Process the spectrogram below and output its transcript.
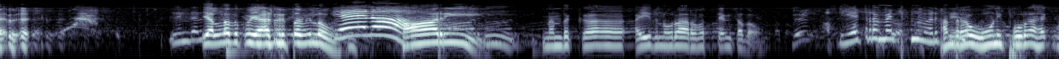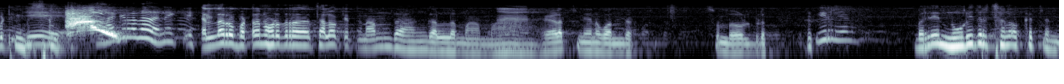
ಬೇರೆ. ಎಲ್ಲದಕ್ಕೂ ಎರಡು ಇರ್ತಾವಿಲ್ಲ ಅವು. ಏನು? ಹಾರಿ. ನಂದಕ್ಕ ಐದ್ನೂರ ಅರವತ್ತೆಂಟು ಅದಾವ. ಥಿಯೇಟರ್ ಮೇಂಟೈನ್ ಮಾಡ್ತೀನಿ ಅಂದ್ರ ಓಣಿ ಪೂರ ಹಾಕ್ಬಿಟ್ಟಿನಿ. ಎಲ್ಲರೂ ಬಟನ್ ಹೊಡೆದ್ರ ಚಲೋ ಆಕೈತಿ. ನಂದ ಹಂಗಲ್ಲ ಮಾಮ. ಹೇಳತ್ ನೀನು ಒಂದು ಸುಮ್ಮ ಹೋಗ್ಬಿಡು ಬರೇ ಹೇಳು. ಬರೀ ನೋಡಿದ್ರೆ ಚಲೋ ಆಕೈತಿ ನನ್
